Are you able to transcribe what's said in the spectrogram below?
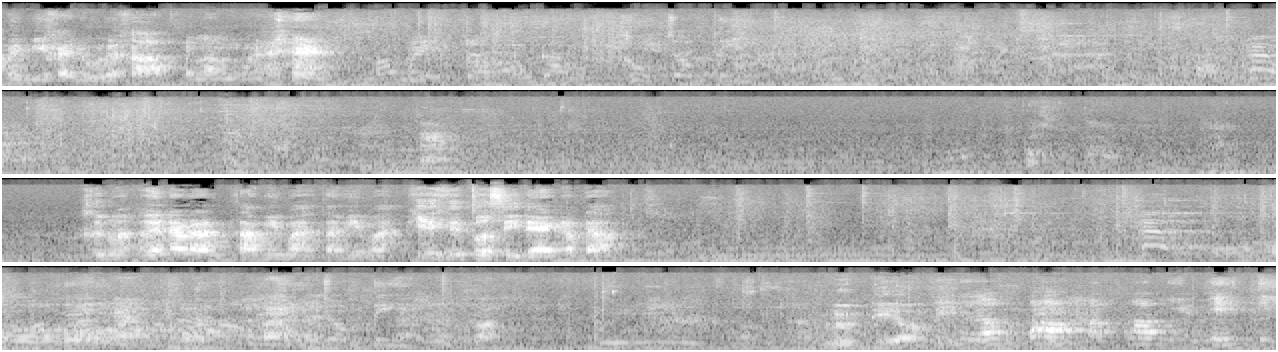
ไม่มีใครดูเลยครับกำลังมาขึ้นมาเอ้ยน้ำดาวตามพี่มาตามพี่มา พี่คือตัวสีแดงน้ำดา หลุดเดียวตีแล้วป้อมมาป้อมยังไม่ได้ตี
